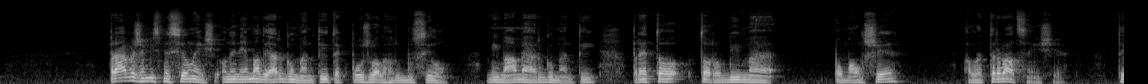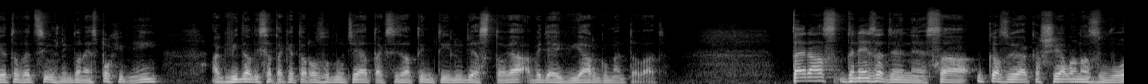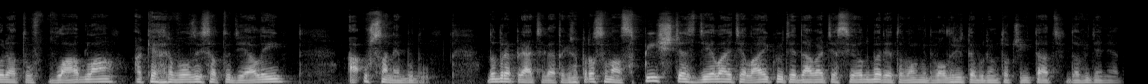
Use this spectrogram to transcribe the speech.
Práve, že my sme silnejší. Oni nemali argumenty, tak používal hrubú silu. My máme argumenty, preto to robíme pomalšie, ale trvácnejšie. Tieto veci už nikto nespochybní. Ak vydali sa takéto rozhodnutia, tak si za tým tí ľudia stoja a vedia ich vyargumentovať. Teraz dnes a denne sa ukazuje, aká šialená zvôľa tu vládla, aké hrvozy sa tu diali a už sa nebudú. Dobre priatelia, takže prosím vás, píšte, zdieľajte, lajkujte, dávajte si odber, je to veľmi dôležité, budem to čítať. Dovidenia.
